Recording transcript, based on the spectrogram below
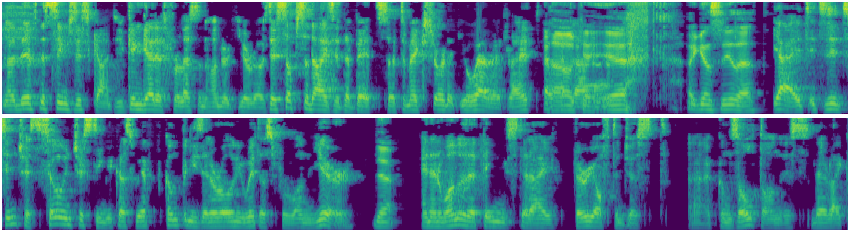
no, if the Sinch discount, you can get it for less than 100 euros. They subsidize it a bit, so to make sure that you wear it, right? But, okay, uh, yeah, I can see that. yeah, it's it's it's interest so interesting because we have companies that are only with us for one year, Yeah, and then one of the things that I very often just uh, consult on is they're like,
